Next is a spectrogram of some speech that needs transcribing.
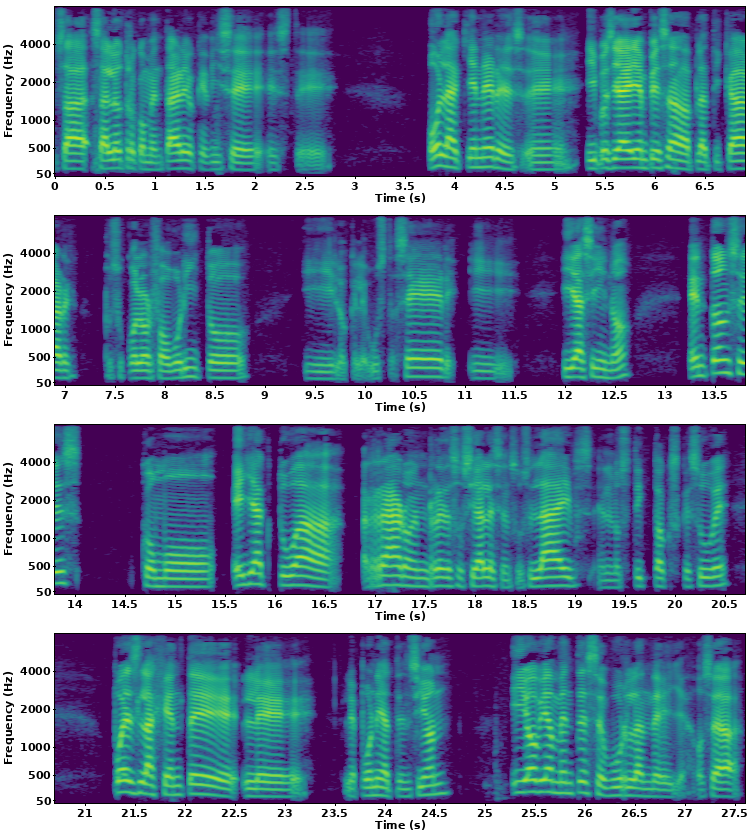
sale otro comentario que dice, este, hola, ¿quién eres? Eh, y pues ya ella empieza a platicar pues, su color favorito, y lo que le gusta hacer y, y así, ¿no? Entonces, como ella actúa raro en redes sociales, en sus lives, en los TikToks que sube, pues la gente le, le pone atención y obviamente se burlan de ella, o sea,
